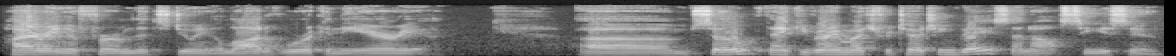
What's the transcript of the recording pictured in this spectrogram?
hiring a firm that's doing a lot of work in the area. Um, so, thank you very much for touching base, and I'll see you soon.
